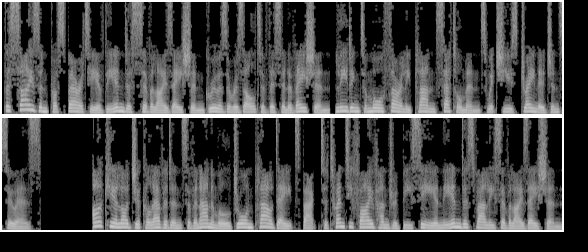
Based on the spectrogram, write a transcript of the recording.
The size and prosperity of the Indus civilization grew as a result of this innovation, leading to more thoroughly planned settlements which used drainage and sewers. Archaeological evidence of an animal-drawn plough dates back to 2500 BC in the Indus Valley Civilization.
